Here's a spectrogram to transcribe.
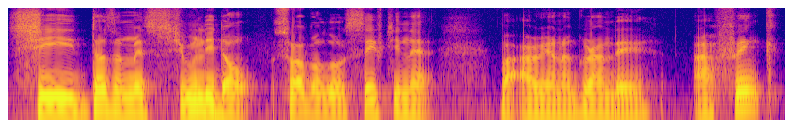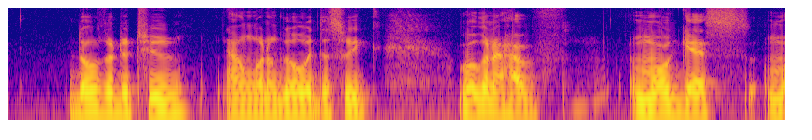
she doesn't miss. She really don't. So I'm gonna go Safety Net by Ariana Grande. I think those are the two I'm gonna go with this week. We're gonna have more guests. M-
